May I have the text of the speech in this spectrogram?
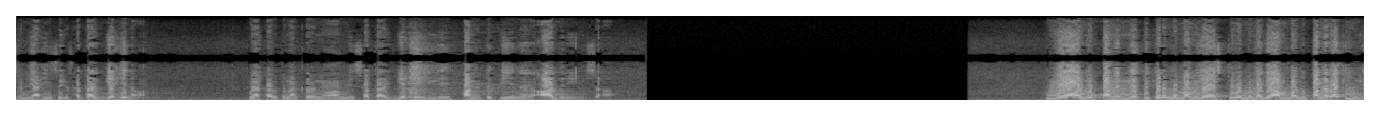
මේ අහිංසක සතා ගැහෙනවා. මෙයා කල්පනා කරනවා මේ සතා ගැහෙන්නේ පනට තියෙන ආදරය නිසා. මෙයාගේ පණ නැති කරලා මම ලෑස්ති වෙන්නේ මගේ අම්මගේ පණ රකින්න.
